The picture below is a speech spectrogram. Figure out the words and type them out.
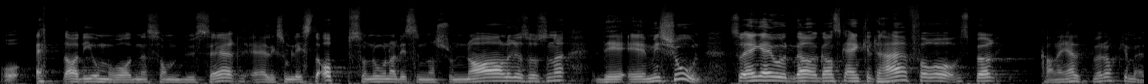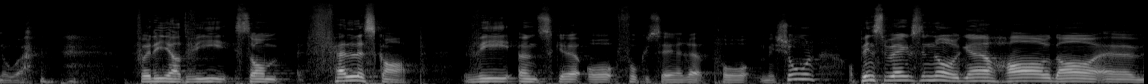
og et av de områdene som du ser er liksom lista opp som noen av disse nasjonale ressursene, det er misjon. Så jeg er jo da ganske enkelt her for å spørre kan jeg hjelpe med dere med noe. Fordi at vi som fellesskap vi ønsker å fokusere på misjon. Og Pinsebevegelsen i Norge har da eh,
